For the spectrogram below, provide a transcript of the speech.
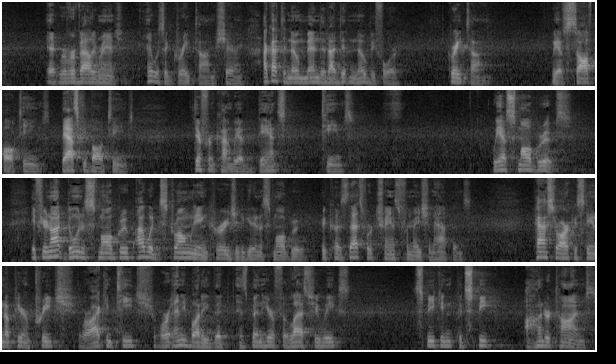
at River Valley Ranch. It was a great time sharing. I got to know men that I didn't know before. Great time. We have softball teams, basketball teams, different kind. We have dance teams. We have small groups. If you're not doing a small group, I would strongly encourage you to get in a small group because that's where transformation happens. Pastor Ark can stand up here and preach, or I can teach, or anybody that has been here for the last few weeks speaking could speak 100 times,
